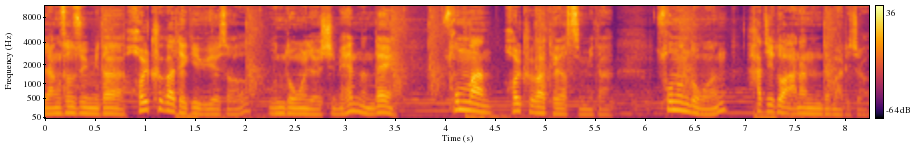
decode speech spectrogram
양선수입니다. 헐크가 되기 위해서 운동을 열심히 했는데 손만 헐크가 되었습니다. 손 운동은 하지도 않았는데 말이죠.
